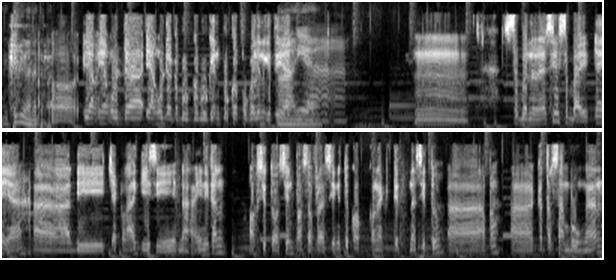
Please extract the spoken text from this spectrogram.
Itu gimana tuh pak? Oh, yang yang udah yang udah gebuk-gebukin pukul-pukulin gitu ya. Ah, Iya, iya. heeh. Hmm, sebenarnya sih sebaiknya ya eh, dicek lagi sih. Nah, ini kan oksitosin, vasopressin itu kok connectedness itu eh, apa eh, ketersambungan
